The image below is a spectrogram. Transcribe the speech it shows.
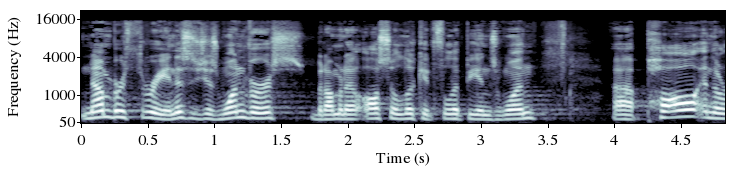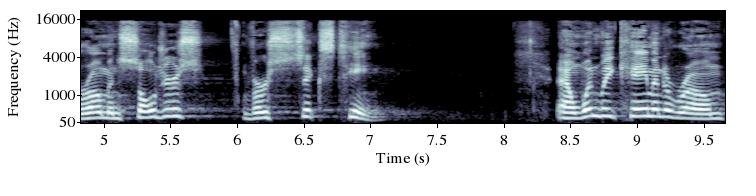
Number three, and this is just one verse, but I'm going to also look at Philippians 1. Uh, Paul and the Roman soldiers, verse 16. And when we came into Rome,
